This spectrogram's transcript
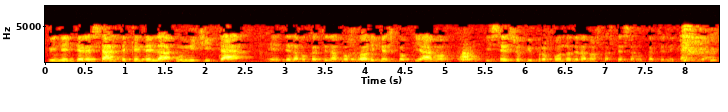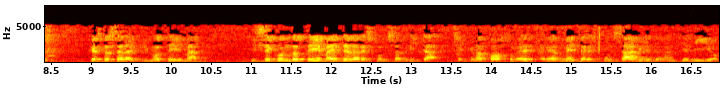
Quindi è interessante che nella unicità eh, della vocazione apostolica scopriamo il senso più profondo della nostra stessa vocazione cristiana. Questo sarà il primo tema. Il secondo tema è della responsabilità, cioè che l'Apostolo è realmente responsabile davanti a Dio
